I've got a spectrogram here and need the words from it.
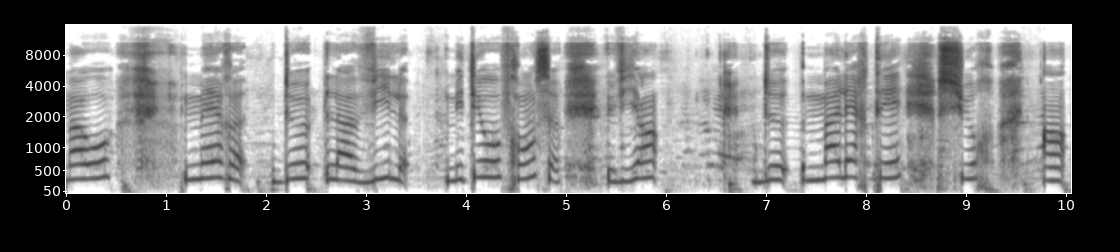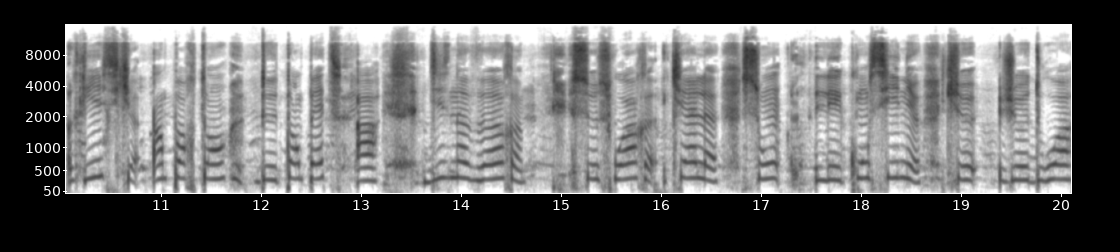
Mao, maire de la ville Météo France vient de m'alerter sur un risque important de tempête à 19h ce soir. Quelles sont les consignes que je dois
